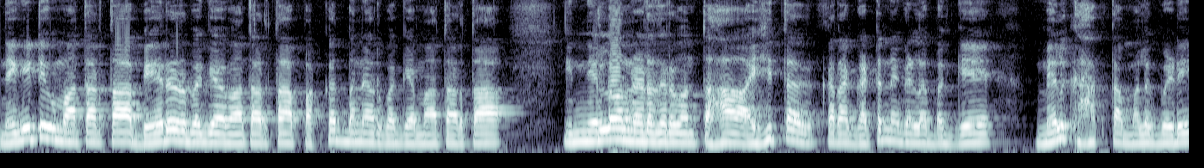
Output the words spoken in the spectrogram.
ನೆಗೆಟಿವ್ ಮಾತಾಡ್ತಾ, ಬೇರೆಯವ್ರ ಬಗ್ಗೆ ಮಾತಾಡ್ತಾ, ಪಕ್ಕದ ಮನೆಯವ್ರ ಬಗ್ಗೆ ಮಾತಾಡ್ತಾ, ಇನ್ನೆಲ್ಲೋ ನಡೆದಿರುವಂತಹ ಅಹಿತಕರ ಘಟನೆಗಳ ಬಗ್ಗೆ ಮೆಲುಕು ಹಾಕ್ತಾ ಮಲಗಬೇಡಿ.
